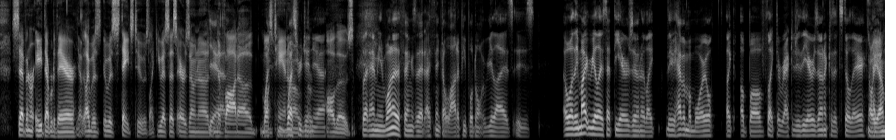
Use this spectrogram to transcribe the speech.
seven or eight that were there. Yep. It was it was states too. It was like USS Arizona, yeah. Nevada, Montana, West, West Virginia, all those. But I mean, one of the things that I think a lot of people don't realize is Oh, well, they might realize that the Arizona, like, they have a memorial like above like the wreckage of the Arizona because it's still there. Oh yeah.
